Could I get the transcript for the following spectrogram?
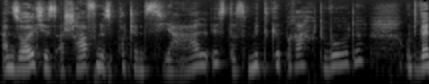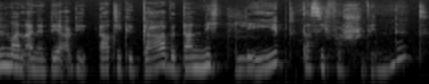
ein solches erschaffenes Potenzial ist, das mitgebracht wurde? Und wenn man eine derartige Gabe dann nicht lebt, dass sie verschwindet?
